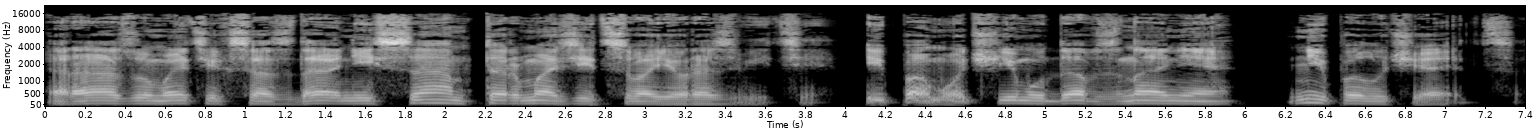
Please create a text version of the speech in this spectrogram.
Разум этих созданий сам тормозит свое развитие, и помочь ему, дав знания, не получается.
